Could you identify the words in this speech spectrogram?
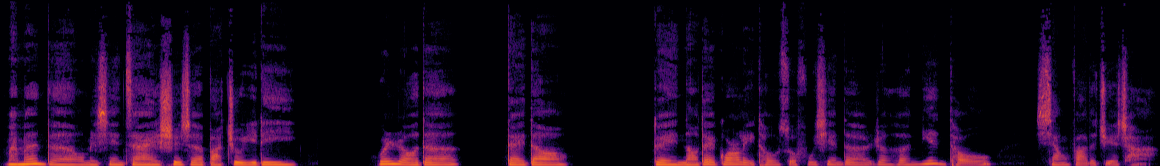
慢慢的，我们现在试着把注意力温柔的带到。对脑袋瓜里头所浮现的任何念头、想法的觉察，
